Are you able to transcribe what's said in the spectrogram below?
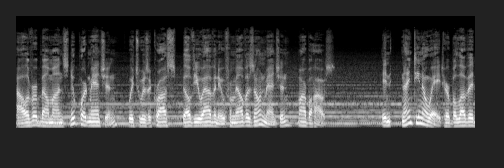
Oliver Belmont's Newport mansion, which was across Bellevue Avenue from Elva's own mansion, Marble House. In 1908, her beloved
